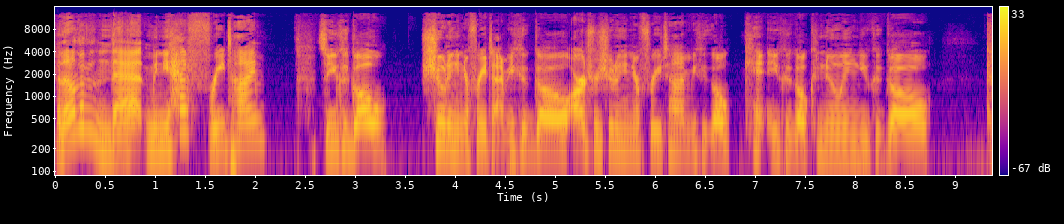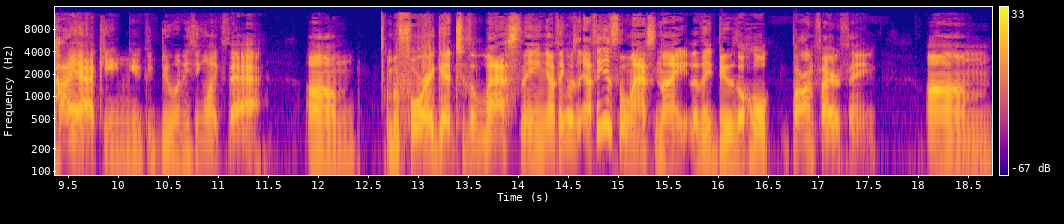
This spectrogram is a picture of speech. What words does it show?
And then other than that, I mean, you had free time, so you could go shooting in your free time. You could go archery shooting in your free time. You could go you could go canoeing. You could go kayaking. You could do anything like that. Um, before I get to the last thing, I think it was I think it's the last night that they do the whole bonfire thing. Um,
